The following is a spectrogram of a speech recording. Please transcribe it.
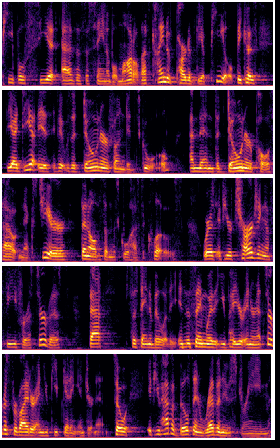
people see it as a sustainable model. That's kind of part of the appeal because the idea is if it was a donor funded school and then the donor pulls out next year, then all of a sudden the school has to close. Whereas if you're charging a fee for a service, that's sustainability in the same way that you pay your internet service provider and you keep getting internet. So if you have a built in revenue stream,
